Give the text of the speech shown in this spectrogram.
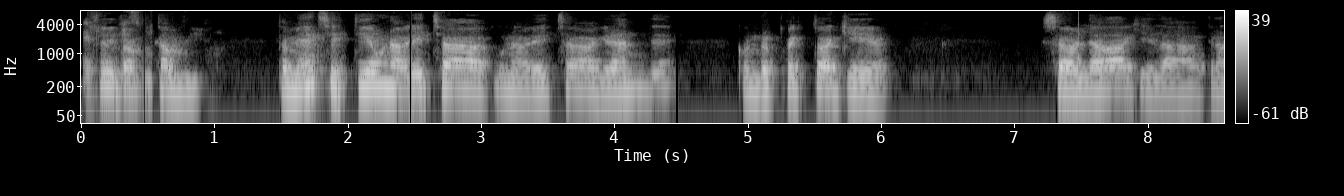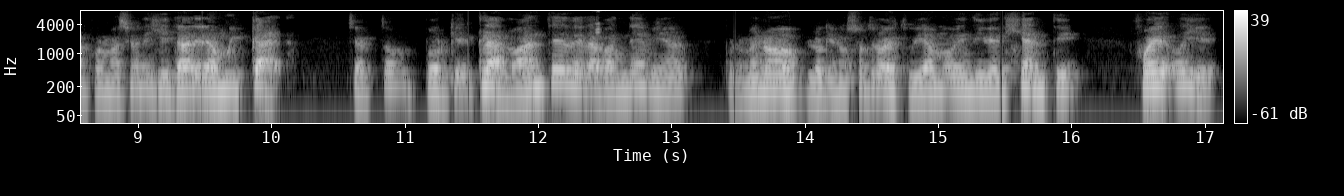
Sí, también, también existía una brecha, una brecha grande con respecto a que se hablaba que la transformación digital era muy cara. ¿Cierto? Porque, claro, antes de la pandemia, por lo menos lo que nosotros estudiamos en Divergenti, fue, oye,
